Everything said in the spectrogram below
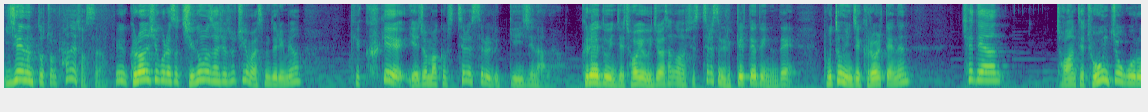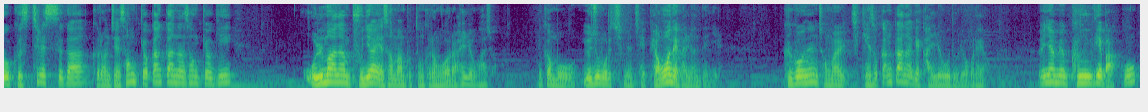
이제는 또 좀 편해졌어요 그런 식으로 해서 지금은 사실 솔직히 말씀드리면 크게 예전만큼 스트레스를 느끼진 않아요 그래도 이제 저의 의지와 상관없이 스트레스를 느낄 때도 있는데 보통 이제 그럴 때는 최대한 저한테 좋은 쪽으로 그 스트레스가 그런 제 성격 깐깐한 성격이 올만한 분야에서만 보통 그런 거를 하려고 하죠. 그러니까 뭐 요즘으로 치면 제 병원에 관련된 일 그거는 정말 계속 깐깐하게 가려고 노력을 해요. 왜냐하면 그게 맞고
